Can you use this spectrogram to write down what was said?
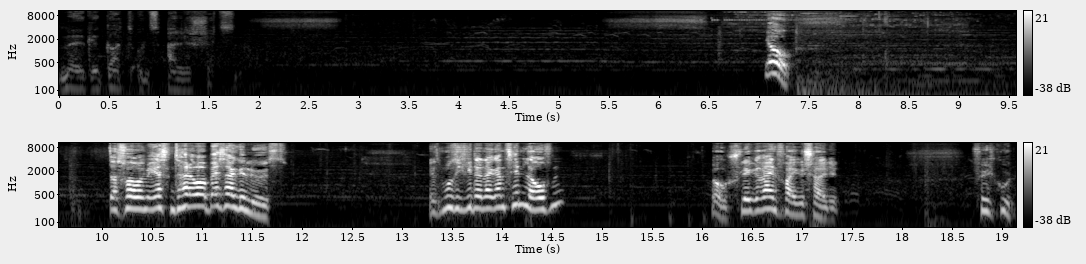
Möge Gott uns alle schützen. Jo. Das war beim ersten Teil aber besser gelöst. Jetzt muss ich wieder da ganz hinlaufen. Jo, Schlägereien freigeschaltet. Finde ich gut.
